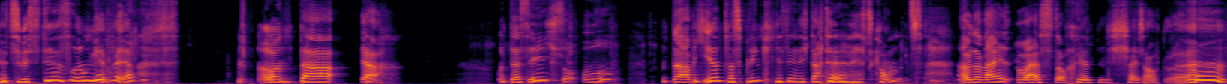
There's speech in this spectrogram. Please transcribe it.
Jetzt wisst ihr es ungefähr. Und da, ja. Und da sehe ich so, oh, da habe ich irgendwas blinken gesehen. Ich dachte, jetzt kommt's. Aber dabei war es doch irgendein scheiß Auto.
